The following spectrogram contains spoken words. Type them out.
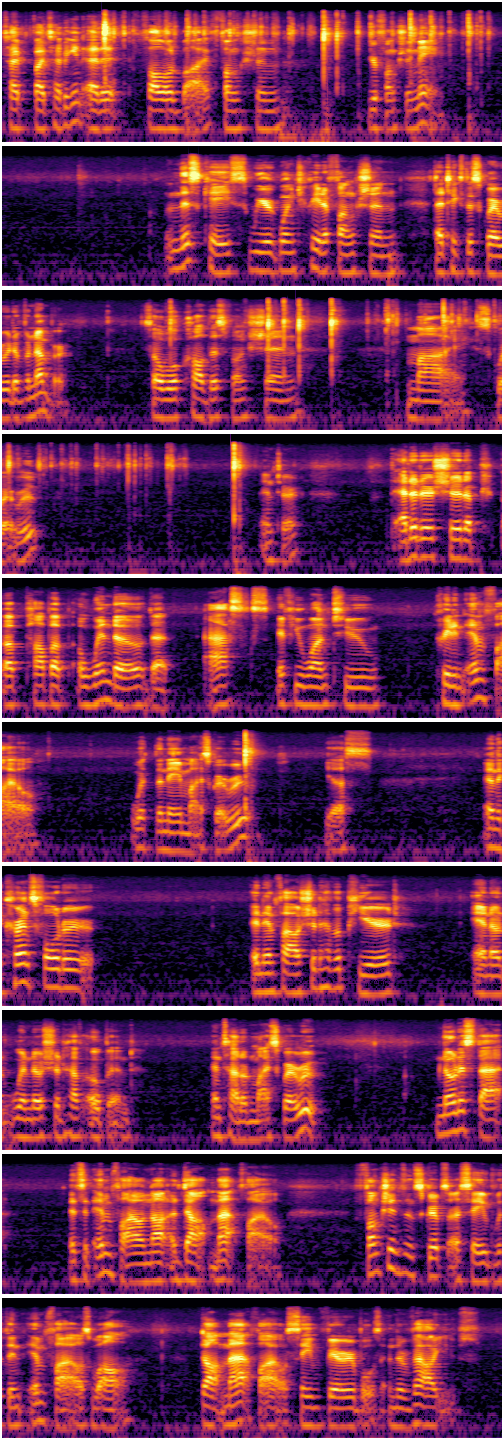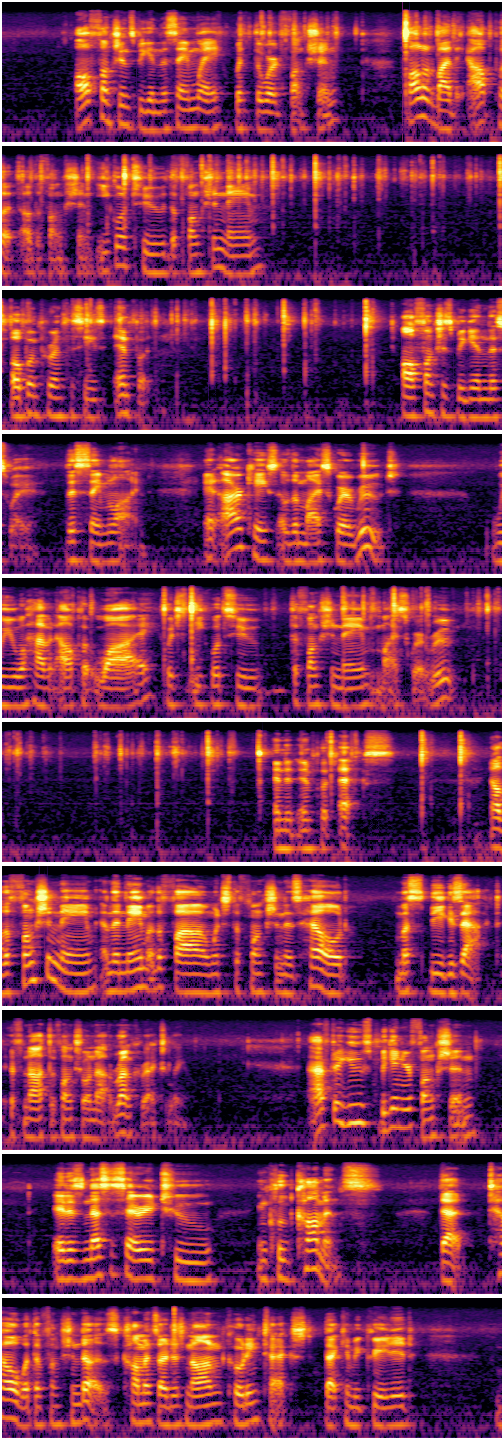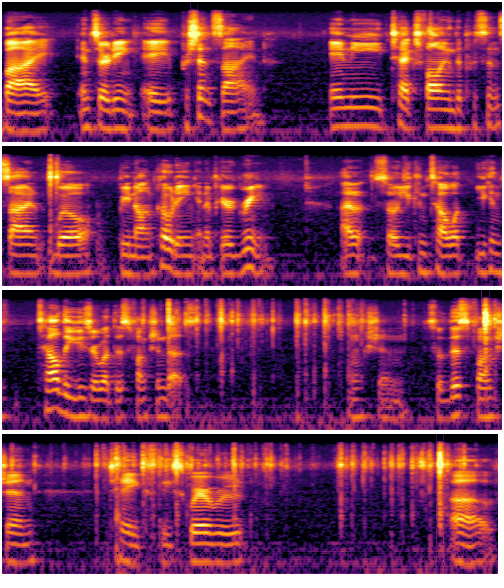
type by typing in edit followed by function your function name. In this case, we are going to create a function that takes the square root of a number. So we'll call this function my square root. Enter. The editor should uh, pop up a window that asks if you want to create an M file with the name my square root. Yes. And the currents folder an M file should have appeared and a window should have opened entitled my square root. Notice that it's an M file, not a .mat file. Functions and scripts are saved within M files while .mat files save variables and their values. All functions begin the same way with the word function, followed by the output of the function equal to the function name, open parentheses, input. All functions begin this way, this same line. In our case of the my square root, we will have an output y, which is equal to the function name my square root, and an input x. Now the function name and the name of the file in which the function is held must be exact. If not, the function will not run correctly. After you begin your function, it is necessary to include comments that tell what the function does. Comments are just non-coding text that can be created by inserting a percent sign. Any text following the percent sign will be non-coding and appear green. so you can tell what you can tell the user what this function does. Function. So this function takes the square root of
